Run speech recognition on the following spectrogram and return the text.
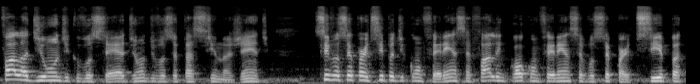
fala de onde que você é, de onde você está assistindo a gente. Se você participa de conferência, fala em qual conferência você participa.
